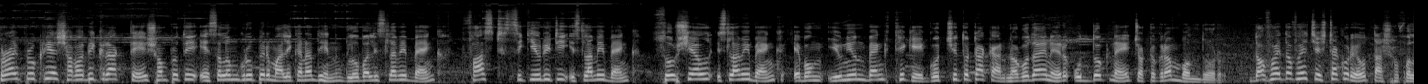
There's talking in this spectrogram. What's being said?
ক্রয় প্রক্রিয়া স্বাভাবিক রাখতে সম্প্রতি এসালম গ্রুপের মালিকানাধীন global Islami bank, first security Islami bank, social Islami bank এবং ইউনিয়ন ব্যাংক থেকে গচ্ছিত টাকা নগদায়নের উদ্যোগ নেয় চট্টগ্রাম বন্দর। দফায় দফায় চেষ্টা করেও তা সফল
